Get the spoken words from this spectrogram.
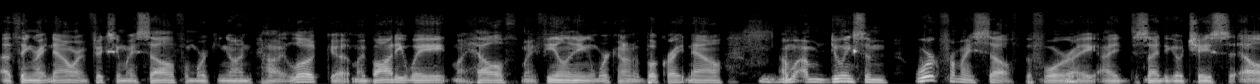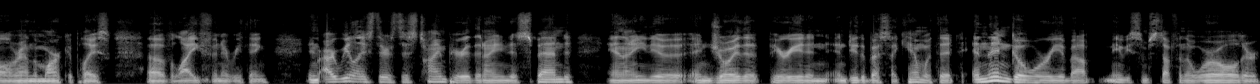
a thing right now where I'm fixing myself. I'm working on how I look, uh, my body weight, my health, my feeling. I'm working on a book right now. Mm-hmm. I'm, I'm doing some work for myself before I, I decide to go chase all around the marketplace of life and everything. And I realized there's this time period that I need to spend and I need to enjoy the period and, and do the best I can with it. And then go worry about maybe some stuff in the world or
